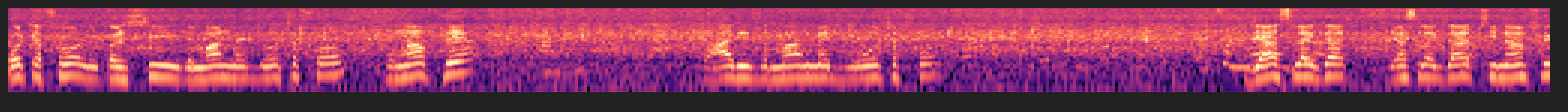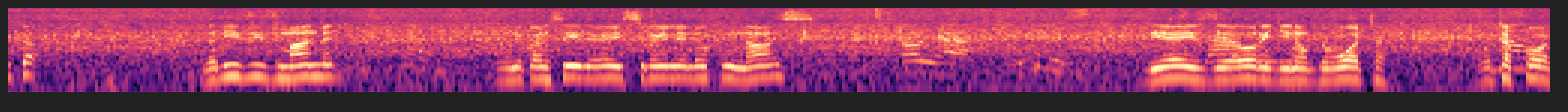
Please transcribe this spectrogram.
Waterfall. You can see the man-made waterfall from up there. That is a man-made waterfall. Just like that. Just like that in Africa. But this is man-made. And you can see there is really looking nice. Oh yeah, it is. There is the origin of the water. Waterfall.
